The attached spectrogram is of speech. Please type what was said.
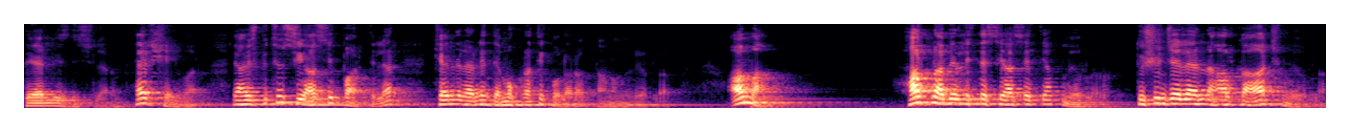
Değerli izleyicilerim. Her şey var. Yani bütün siyasi partiler kendilerini demokratik olarak tanımlıyorlar. Ama halkla birlikte siyaset yapmıyorlar. Düşüncelerini halka açmıyorlar.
